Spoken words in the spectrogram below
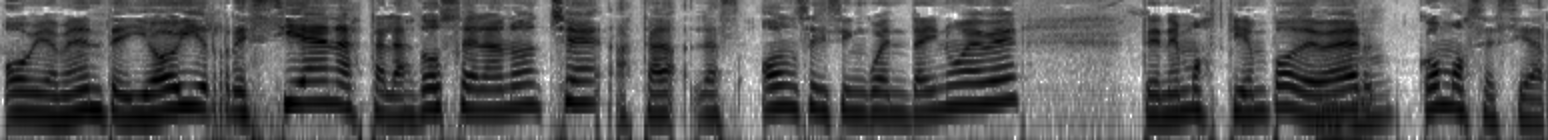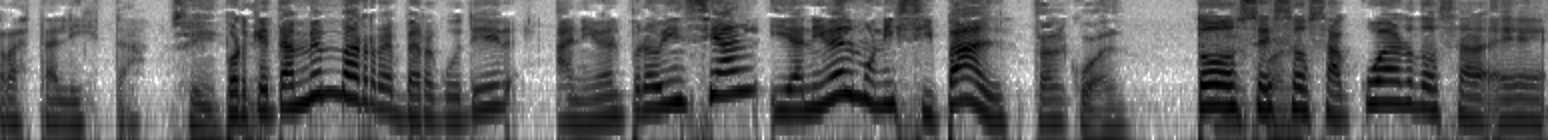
Obviamente, y hoy recién hasta las 12 de la noche, hasta las 11 y 59, tenemos tiempo de ver cómo se cierra esta lista. Sí, Porque también va a repercutir a nivel provincial y a nivel municipal. tal cual. Todos Tal cual. esos acuerdos, eh,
